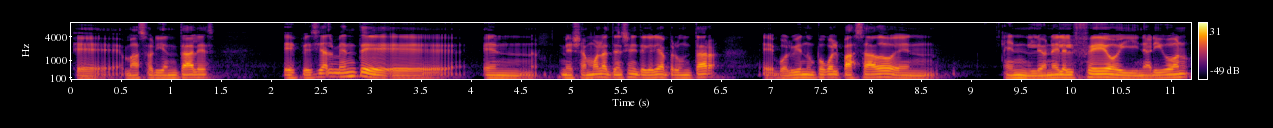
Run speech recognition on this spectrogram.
eh, más orientales. Especialmente en, me llamó la atención y te quería preguntar, volviendo un poco al pasado, en, en Leonel el Feo y Narigón,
